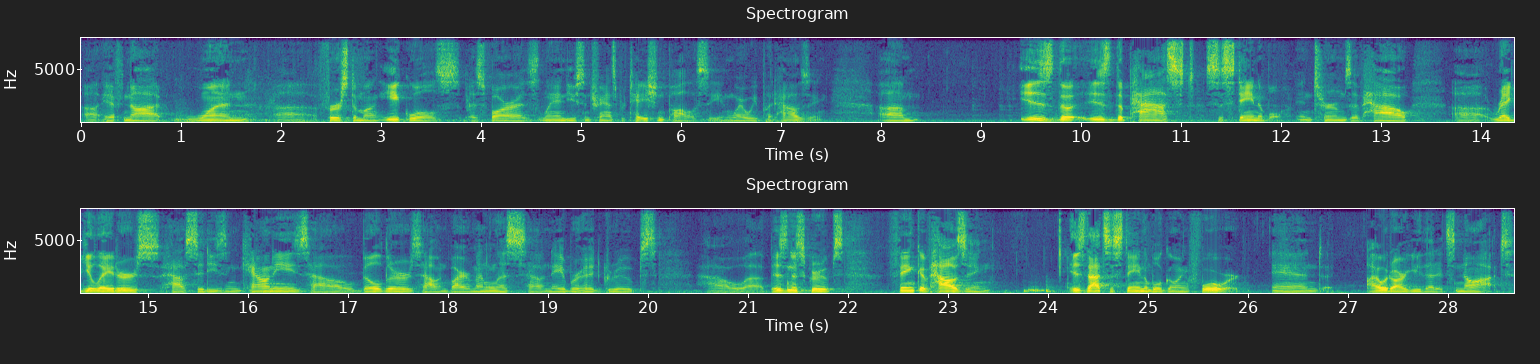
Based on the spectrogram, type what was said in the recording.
uh, if not one uh, first among equals, as far as land use and transportation policy and where we put housing. Um, is the is the past sustainable in terms of how uh, regulators, how cities and counties, how builders, how environmentalists, how neighborhood groups, how uh, business groups think of housing? Is that sustainable going forward? And I would argue that it's not,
